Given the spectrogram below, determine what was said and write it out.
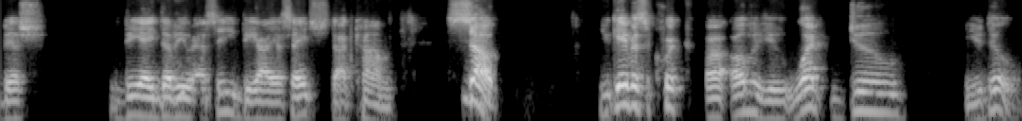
Bish, B A W S E B I S H dot com. So you gave us a quick uh, overview. What do you do?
